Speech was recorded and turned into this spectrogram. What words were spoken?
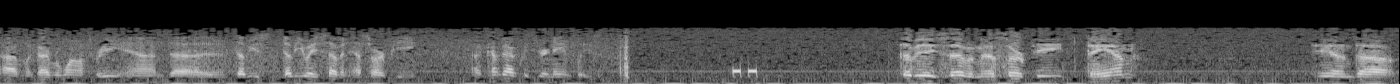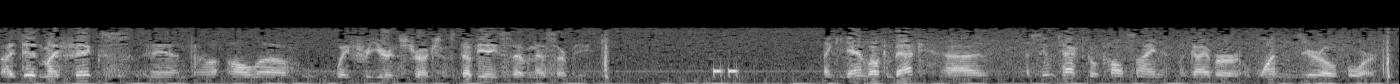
uh, MacGyver 103, and uh, w, WA7 SRP. Uh, come back with your name, please. WA7 SRP Dan. And uh, I did my fix, and uh, I'll uh, wait for your instructions. WA7SRP. Thank you, Dan. Welcome back. Uh, assume tactical call sign MacGyver 104.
